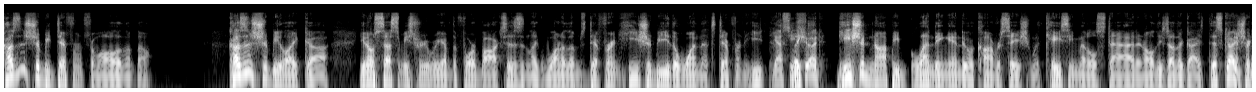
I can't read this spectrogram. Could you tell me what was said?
Cozens should be different from all of them, though. Cozens should be like, uh, you know, Sesame Street, where you have the four boxes and like one of them's different. He should be the one that's different. He yes he like, should he should not be blending into a conversation with Casey Mittelstadt and all these other guys. This guy and should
